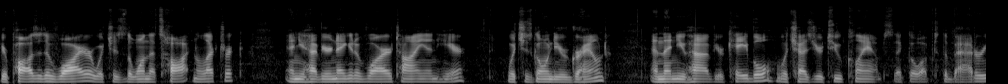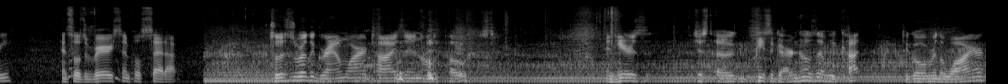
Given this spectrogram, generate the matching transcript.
your positive wire which is the one that's hot and electric and you have your negative wire tie in here which is going to your ground and then you have your cable which has your two clamps that go up to the battery and so it's a very simple setup. So this is where the ground wire ties in on the post and here's just a piece of garden hose that we cut to go over the wire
